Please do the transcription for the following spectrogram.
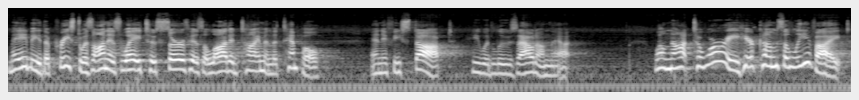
Maybe the priest was on his way to serve his allotted time in the temple and if he stopped, he would lose out on that. Well, not to worry, here comes a Levite.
